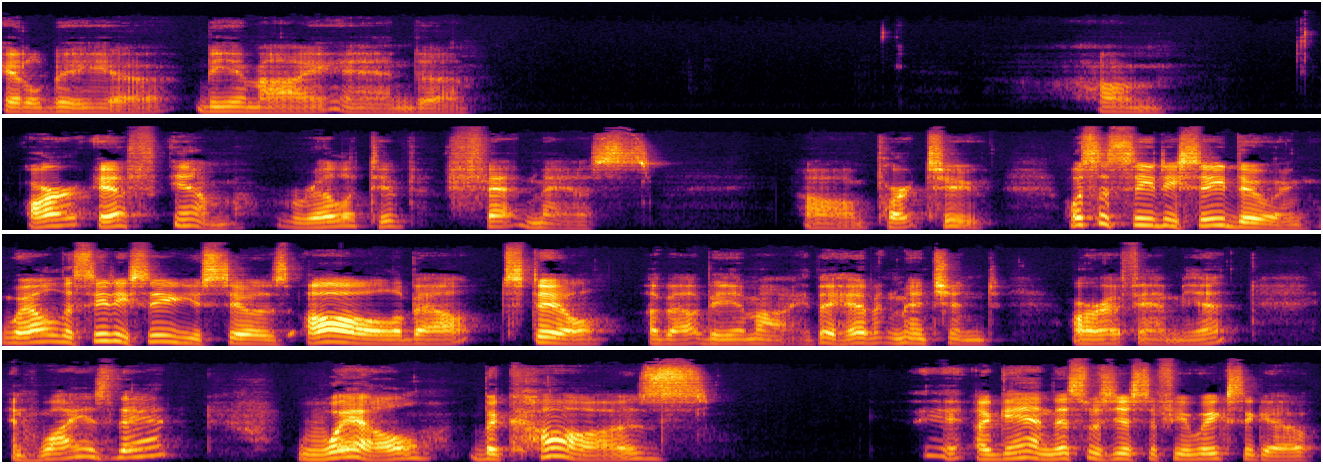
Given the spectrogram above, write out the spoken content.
It'll be uh, BMI and uh, um, RFM, relative fat mass, um, part two. What's the CDC doing? Well, the CDC still is all about, still about BMI. They haven't mentioned RFM yet. And why is that? Well, because, again, this was just a few weeks ago,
